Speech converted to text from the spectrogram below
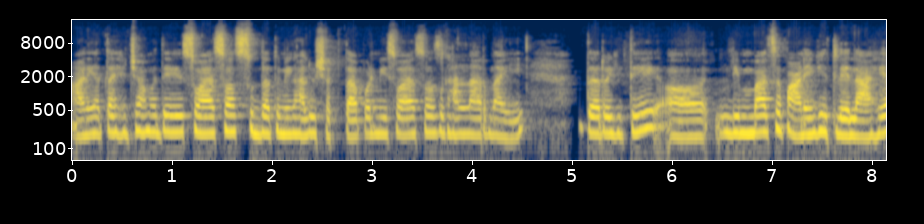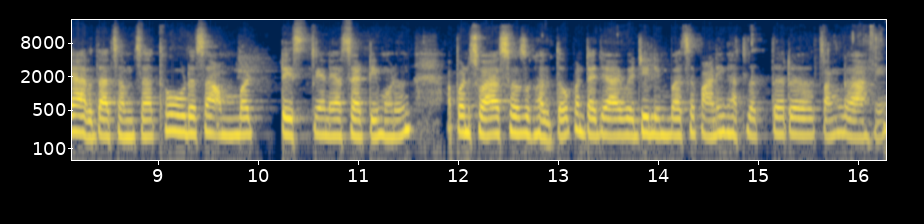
आणि आता ह्याच्यामध्ये सोया सॉससुद्धा तुम्ही घालू शकता पण मी सोया सॉस घालणार नाही. तर इथे लिंबाचं पाणी घेतलेलं आहे अर्धा चमचा. थोडंसं आंबट टेस्ट येण्यासाठी म्हणून आपण सोया सॉस घालतो पण त्याच्याऐवजी लिंबाचं पाणी घातलं तर चांगलं आहे.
